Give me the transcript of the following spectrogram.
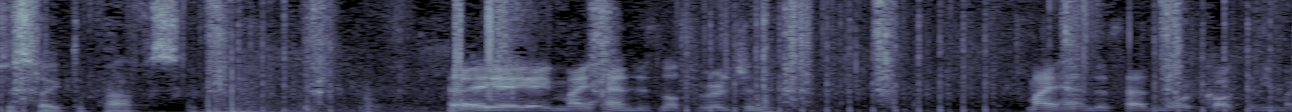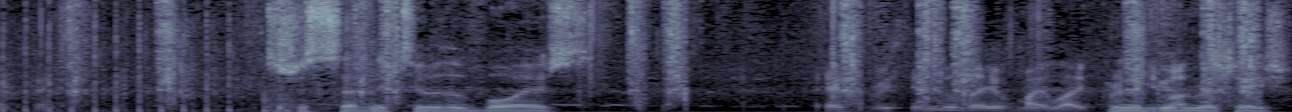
Just like the prophecy. Hey, hey, hey, my hand is not virgin. My hand has had more cock than you might think. It's just 72 of the boys Every single day of my life. for the pretty good much. rotation.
